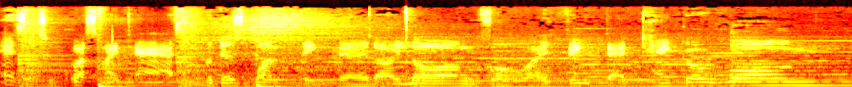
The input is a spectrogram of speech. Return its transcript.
peasants who cross my path. But there's one thing that I long for. I think that can't go wrong.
